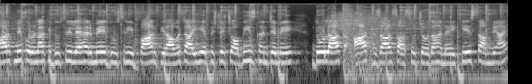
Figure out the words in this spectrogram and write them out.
भारत में कोरोना की दूसरी लहर में दूसरी बार गिरावट आई है। पिछले 24 घंटे में दो लाख आठ हज़ार सात सौ चौदह नए केस सामने आए।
